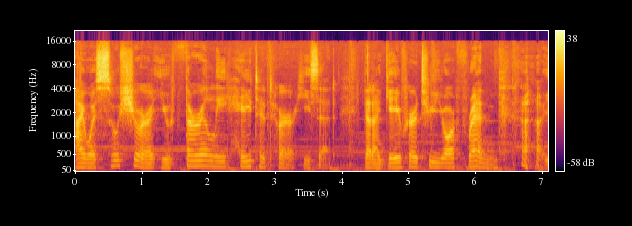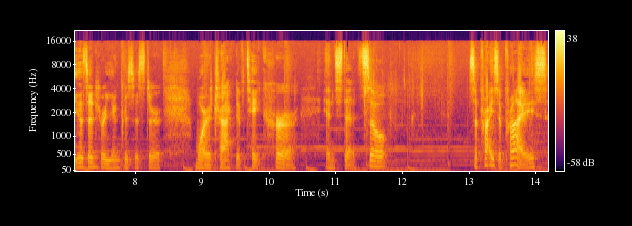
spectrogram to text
I was so sure you thoroughly hated her, he said, that I gave her to your friend. Isn't her younger sister more attractive? Take her instead. So, surprise, surprise,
